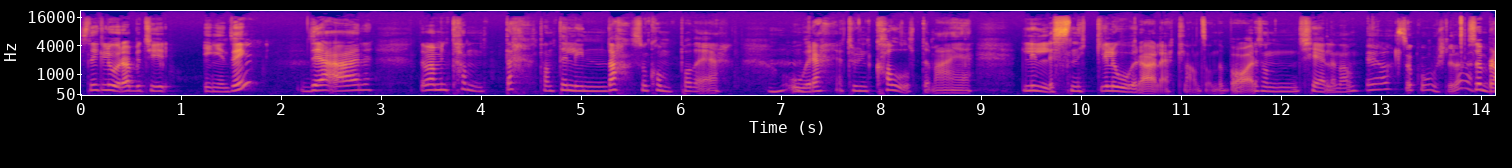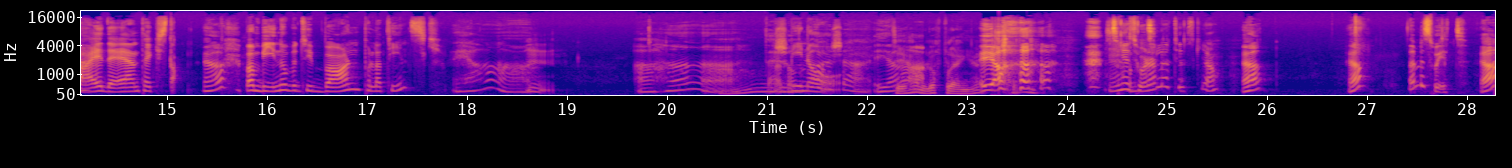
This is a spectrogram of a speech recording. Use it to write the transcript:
Snikkelora betyr ingenting. Det er Det var min tante, tante Linda, som kom på det ordet. Jeg tror hun kalte meg Lille Snikkelora eller et eller annet sånt. Bare sånn kjælenavn. Ja, så koselig, da. Så blei det en tekst, da. Ja. Bambino betyr barn på latinsk. ja. Aha. Det er sånn det er. Ja. De har lurt på lenge. Ja. Mm, Jeg tror det er latinsk, ja. ja. Ja. Nei, men sweet. Ja.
